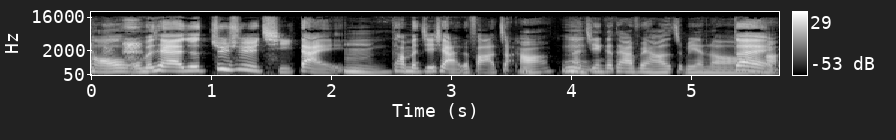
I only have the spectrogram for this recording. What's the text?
好，我们现在就继续期待，嗯，他们接下来的发展。好，那今天跟大家分享到这边喽。对，好，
